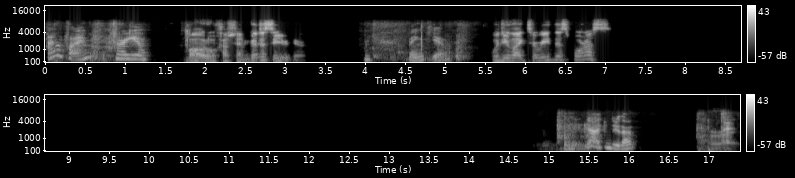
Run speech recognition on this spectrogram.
I'm fine. How are you? Baruch Hashem. Good to see you here. Thank you. Would you like to read this for us? Yeah, I can do that. All right.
